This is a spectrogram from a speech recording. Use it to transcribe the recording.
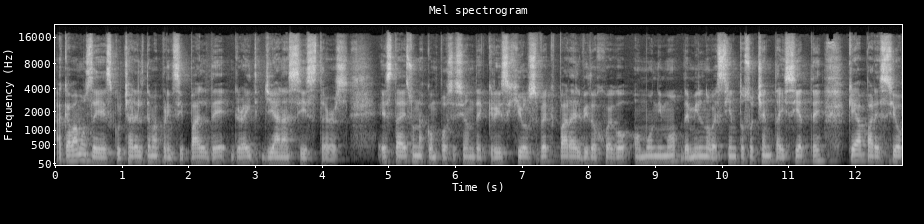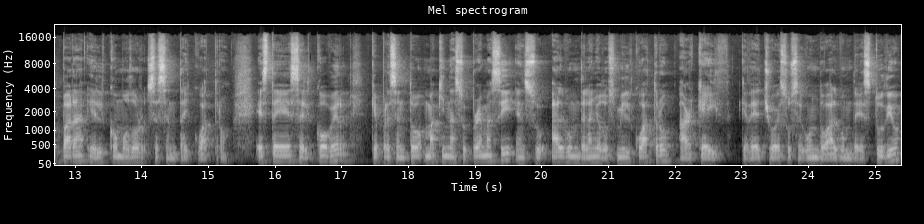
Acabamos de escuchar el tema principal de Great Gianna Sisters. Esta es una composición de Chris Hulsbeck para el videojuego homónimo de 1987 que apareció para el Commodore 64. Este es el cover que presentó Máquina Supremacy en su álbum del año 2004 Arcade que de hecho es su segundo álbum de estudio,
